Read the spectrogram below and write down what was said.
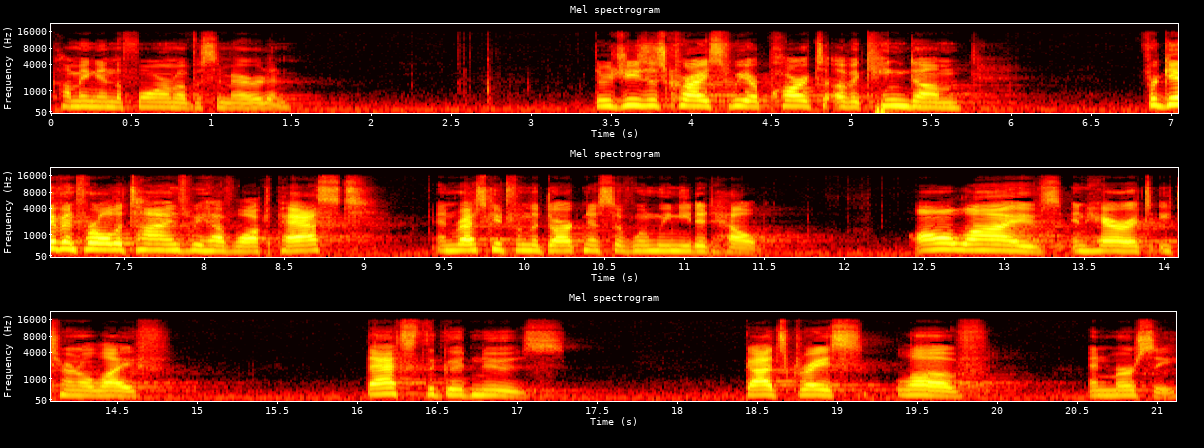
coming in the form of a Samaritan. Through Jesus Christ, we are part of a kingdom, forgiven for all the times we have walked past, and rescued from the darkness of when we needed help. All lives inherit eternal life. That's the good news God's grace, love, and mercy.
